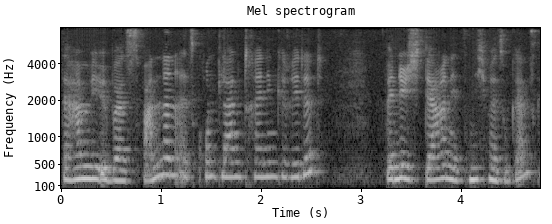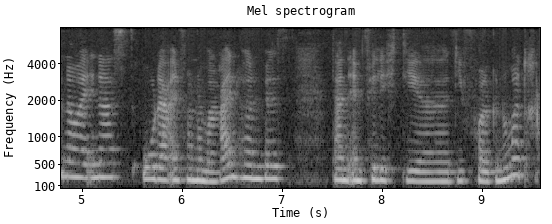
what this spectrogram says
Da haben wir über das Wandern als Grundlagentraining geredet. Wenn du dich daran jetzt nicht mehr so ganz genau erinnerst oder einfach nochmal reinhören willst, dann empfehle ich dir die Folge Nummer 3.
